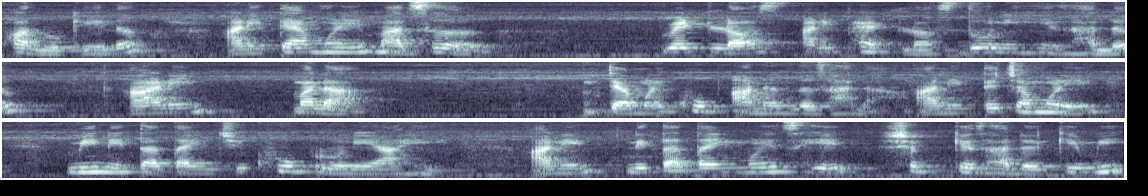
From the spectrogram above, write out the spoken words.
फॉलो केलं. आणि त्यामुळे माझं वेट लॉस आणि फॅट लॉस दोन्हीही झालं. आणि मला त्यामुळे खूप आनंद झाला. आणि त्याच्यामुळे मी नीताताईंची खूप ऋणी आहे. आणि नीताताईंमुळेच हे शक्य झालं की मी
